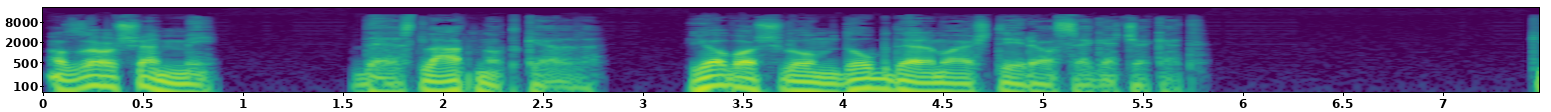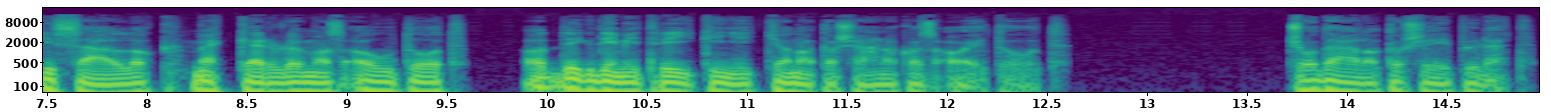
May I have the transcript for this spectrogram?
Azzal semmi, de ezt látnod kell. Javaslom, dobd el ma estére a szegecseket. Kiszállok, megkerülöm az autót, addig Dimitri kinyitja Natasának az ajtót. Csodálatos épület.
